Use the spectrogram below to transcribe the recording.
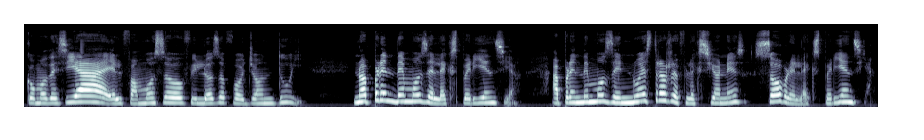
Como decía el famoso filósofo John Dewey, no aprendemos de la experiencia, aprendemos de nuestras reflexiones sobre la experiencia.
